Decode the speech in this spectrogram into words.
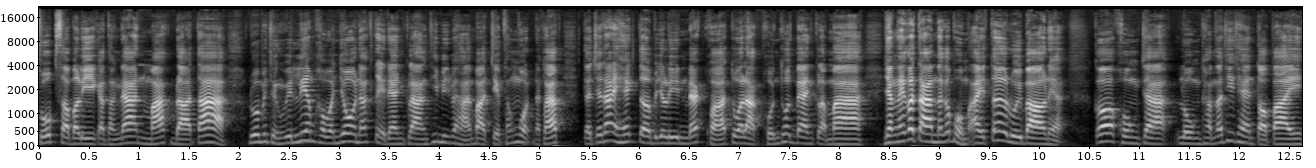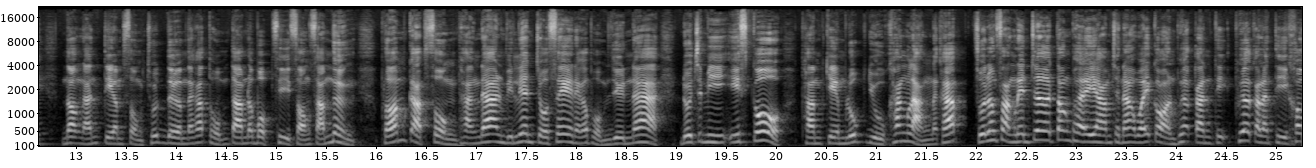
ซุปซาบารีกับทางด้านมาร์คบราต้ารวมไปถึงวิลเลียมคาวันโยนักเตะแดนกลางที่มีปัญหาบาดเจ็บทั้งหมดนะครับแต่จะได้เฮกเตอร์เบเจลินแบ็คขวาตัวหลักผลโทษแบนกลับมาย่างไรก็ตามนะครับผมไอเตอร์ลุยบาวเนี่ยก็คงจะลงทำหน้าที่แทนต่อไป นอกนั้นเตรียมส่งชุดเดิมนะครับผมตามระบบ 4-2-3-1 พร้อมกับส่งทางด้านวิลเลียนโจเซ่นะครับผมยืนหน้า โดยจะมีอิสโก้ทำเกมลุกอยู่ข้างหลังนะครับ ส่วนทางฝั่งเรนเจอร์ต้องพยายามชนะไว้ก่อนเพื่อการันเพื่อการันตีเข้า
